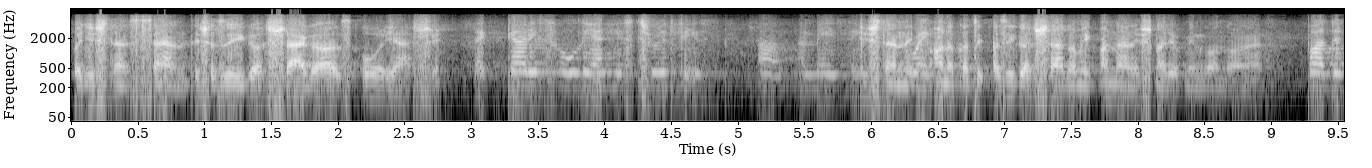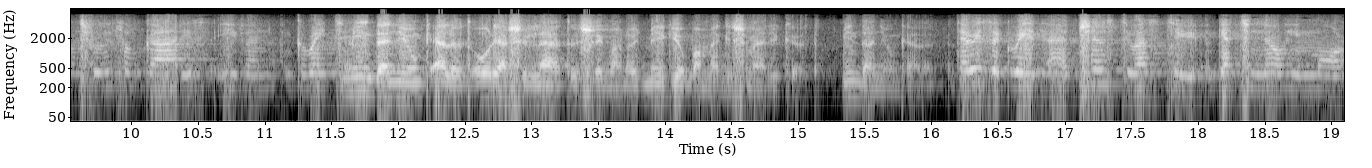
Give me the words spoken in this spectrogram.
Hogy Isten szent, és az ő igazsága az óriási. Like God is holy and His truth is um, amazing. Istennek great. annak az, az igazsága még annál is nagyobb, mint gondolnád. But the truth of God is even greater. Mindennyiunk előtt óriási lehetőség van, hogy még jobban megismerjük őt. Mindannyiunk előtt. There is a great uh, chance to us to get to know Him more.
